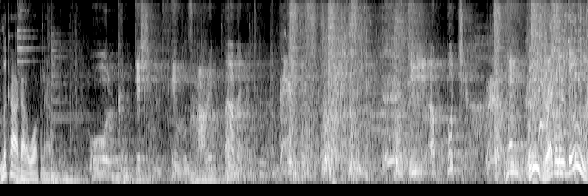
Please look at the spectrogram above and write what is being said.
Look how I gotta walk now. All conditioned things are impermanent and destroyed. Be a butcher. These regular dudes.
